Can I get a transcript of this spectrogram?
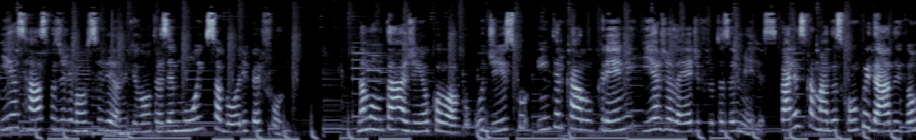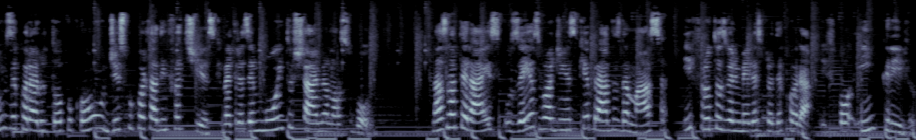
e as raspas de limão siciliano, que vão trazer muito sabor e perfume. Na montagem, eu coloco o disco, intercalo o creme e a geleia de frutas vermelhas. Espalhe as camadas com cuidado e vamos decorar o topo com o disco cortado em fatias, que vai trazer muito charme ao nosso bolo. Nas laterais, usei as bordinhas quebradas da massa e frutas vermelhas para decorar, e ficou incrível.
